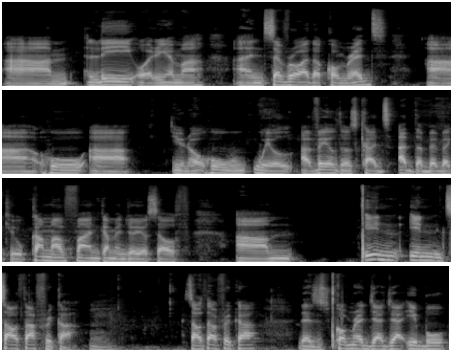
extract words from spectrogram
um, Lee Oriema, and several other comrades uh, who are you know, who will avail those cards at the barbecue. Come have fun, come enjoy yourself. Um, in in South Africa, South Africa, there's Comrade Jaja Ibu.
